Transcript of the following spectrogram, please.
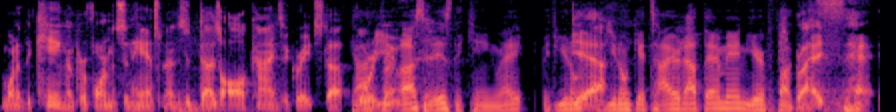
one of the king of performance enhancements. It does all kinds of great stuff God, for for us, it is the king, right? If you don't, Yeah. if you don't get tired out there, man, you're fucking Right. set.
